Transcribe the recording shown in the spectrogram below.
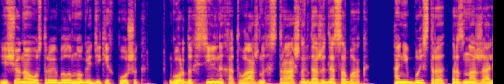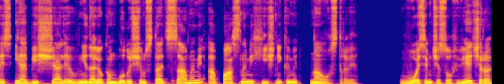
Еще на острове было много диких кошек, гордых, сильных, отважных, страшных даже для собак. Они быстро размножались и обещали в недалеком будущем стать самыми опасными хищниками на острове. В 8 часов вечера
